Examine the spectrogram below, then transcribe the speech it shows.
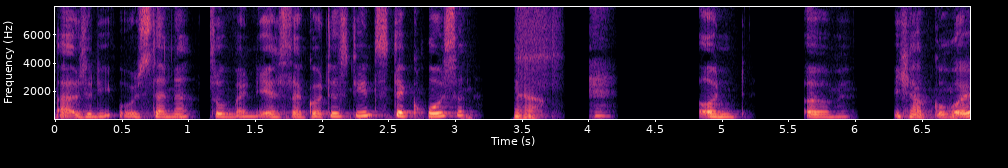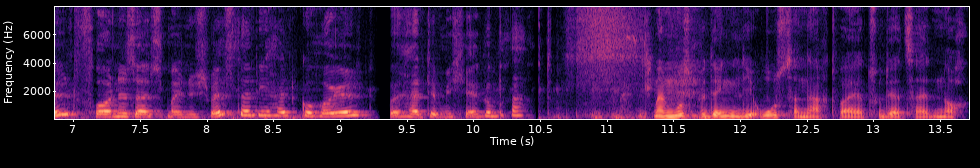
also die Osternacht, so mein erster Gottesdienst, der große. Ja. Und ähm, ich habe geheult. Vorne saß meine Schwester, die hat geheult, hatte mich hergebracht. Man muss bedenken, die Osternacht war ja zu der Zeit noch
